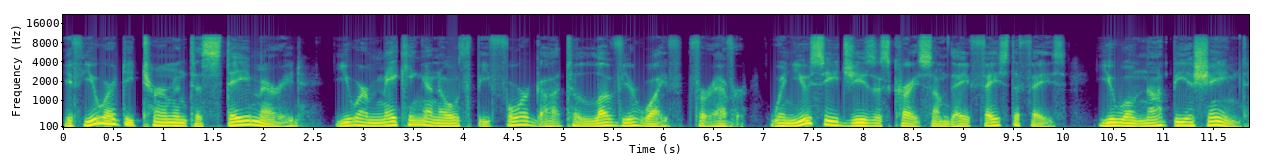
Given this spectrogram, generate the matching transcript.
If you are determined to stay married, you are making an oath before God to love your wife forever. When you see Jesus Christ someday face to face, you will not be ashamed.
